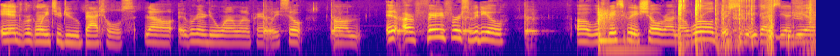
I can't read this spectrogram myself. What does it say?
and we're going to do battles. Now, uh, we're going to do one-on-one apparently. So, um, in our very first video uh, was basically a show around our world, just to get you guys the idea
